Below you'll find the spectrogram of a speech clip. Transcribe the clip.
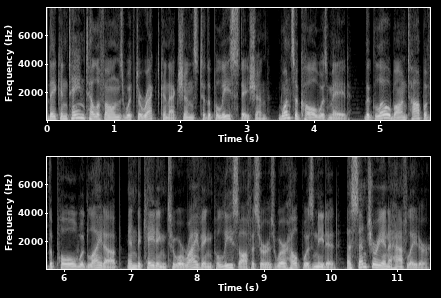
They contained telephones with direct connections to the police station. Once a call was made, the globe on top of the pole would light up, indicating to arriving police officers where help was needed. A century and a half later,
